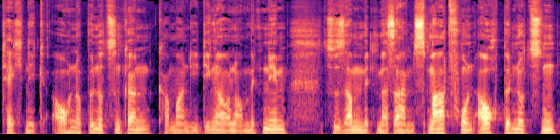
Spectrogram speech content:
Technik auch noch benutzen kann, kann man die Dinger auch noch mitnehmen, zusammen mit seinem Smartphone auch benutzen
